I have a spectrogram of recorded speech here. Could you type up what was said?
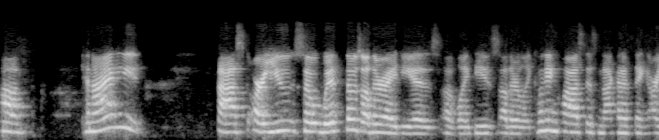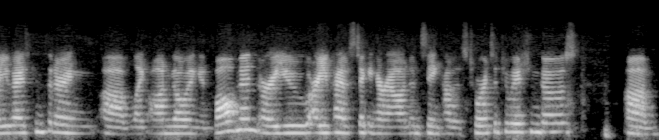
Um, can I ask, are you, so with those other ideas of like these other like cooking classes and that kind of thing, are you guys considering uh, like ongoing involvement or are you, are you kind of sticking around and seeing how this tour situation goes? Um,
